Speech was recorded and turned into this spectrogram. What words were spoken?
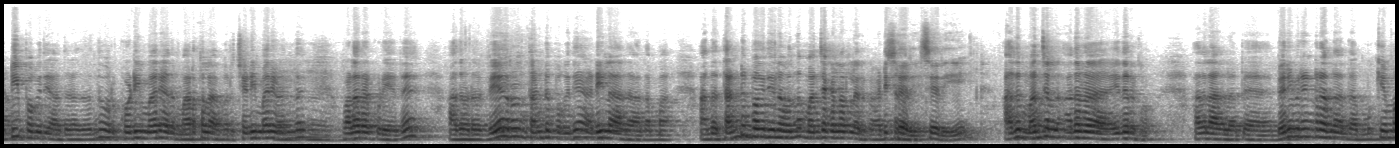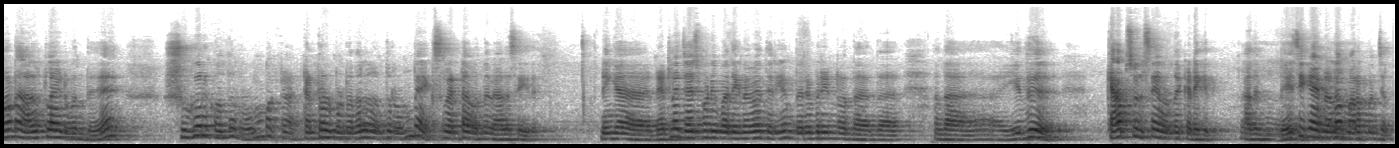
அடிப்பகுதி அது அது வந்து ஒரு கொடி மாதிரி அது மரத்தில் ஒரு செடி மாதிரி வந்து வளரக்கூடியது. அதோட வேரும் தண்டு பகுதியும் அடியில் அது அந்த ம அந்த தண்டு பகுதியில் வந்து மஞ்சள் கலரில் இருக்கும் அடி சரி சரி. அது மஞ்சள் அதோட இது இருக்கும். அதில் அதில் பெரிபெரின்ற அந்த அந்த முக்கியமான ஆல்கலாய்டு வந்து சுகருக்கு வந்து ரொம்ப கண்ட்ரோல் பண்ணுறதுல வந்து ரொம்ப எக்ஸலண்ட்டாக வந்து வேலை செய்யுது. நீங்கள் நெட்டில் ஜட்ஜ் பண்ணி பார்த்தீங்கன்னாவே தெரியும் பெரிபெரின்ற அந்த அந்த அந்த இது கேப்சூல்ஸே வந்து கிடைக்குது. அது பேசிக்காக என்னென்னா மரமஞ்சள்.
